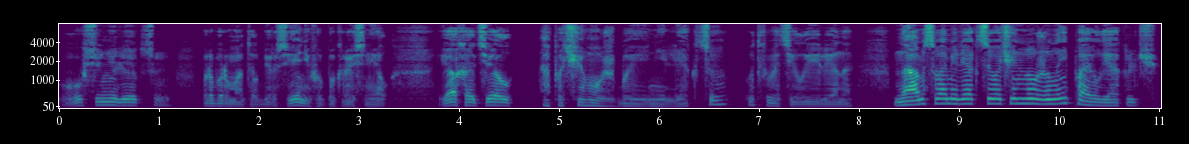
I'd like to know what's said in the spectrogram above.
«Вовсе не лекцию», — пробормотал Берсенев и покраснел. «Я хотел...» «А почему ж бы и не лекцию?» — подхватила Елена. «Нам с вами лекции очень нужны, Павел Яковлевич».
